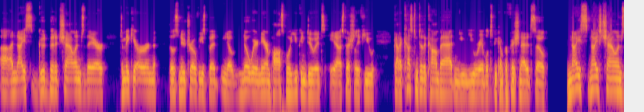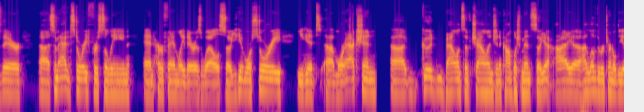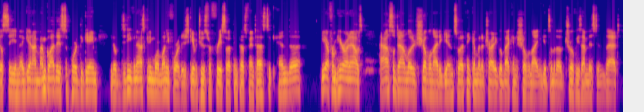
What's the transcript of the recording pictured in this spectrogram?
Uh, a nice, good bit of challenge there to make you earn those new trophies, but, you know, nowhere near impossible. You can do it, you know, especially if you got accustomed to the combat and you, you were able to become proficient at it. So, nice, nice challenge there. Uh, some added story for Selene and her family there as well. So you get more story, you get uh, more action, uh, good balance of challenge and accomplishments. So yeah, I uh, I love the Returnal DLC, and again, I'm, I'm glad they support the game. You know, didn't even ask any more money for it; they just gave it to us for free. So I think that's fantastic. And uh, yeah, from here on out, I also downloaded Shovel Knight again, so I think I'm going to try to go back into Shovel Knight and get some of the trophies I missed in that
